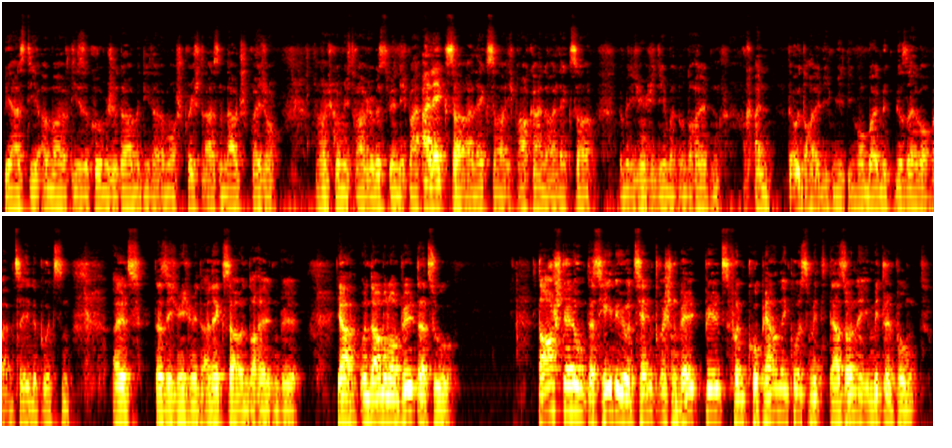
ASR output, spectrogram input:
wie heißt die Oma, diese komische Dame, die da immer spricht aus dem Lautsprecher. Oh, ich komme nicht drauf, ihr wisst, wen ich meine. Alexa, Alexa, ich brauche keine Alexa, damit ich mich mit jemandem unterhalten kann. Da unterhalte ich mich lieber mal mit mir selber beim Zähneputzen, als dass ich mich mit Alexa unterhalten will. Ja, und da haben wir noch ein Bild dazu. Darstellung des heliozentrischen Weltbilds von Kopernikus mit der Sonne im Mittelpunkt.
